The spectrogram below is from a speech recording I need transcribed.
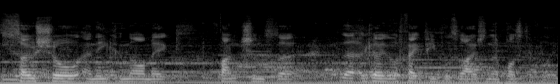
social and economic functions that, that are going to affect people's lives in a positive way.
